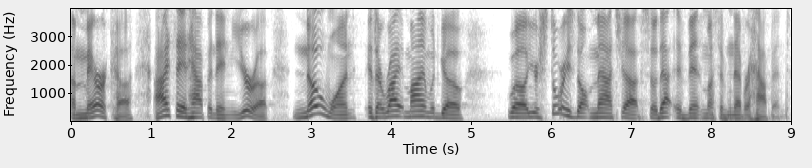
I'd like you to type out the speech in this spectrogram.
America, I say it happened in Europe, no one in their right mind would go, well, your stories don't match up, so that event must have never happened.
